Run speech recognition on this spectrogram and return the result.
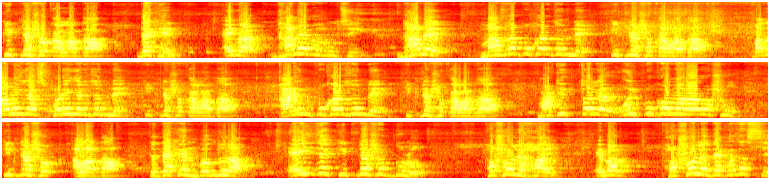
কীটনাশক আলাদা। দেখেন, এইবার ধানে বলছি ধানের মাজরা পোকার জন্যে কীটনাশক আলাদা। বাদামি গাছ ফড়িংয়ের জন্যে কীটনাশক আলাদা। কারেন্ট পোকার জন্যে কীটনাশক আলাদা। মাটির তলে ওই পোকা মারার ওষুধ কীটনাশক আলাদা। তো দেখেন বন্ধুরা, এই যে কীটনাশকগুলো ফসলে হয়। এবার ফসলে দেখা যাচ্ছে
